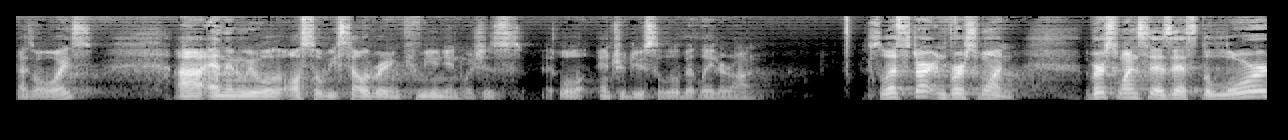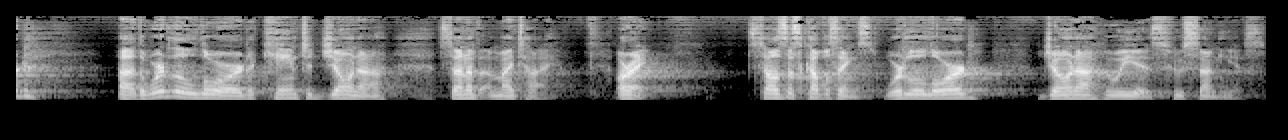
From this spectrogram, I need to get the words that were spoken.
as always. Uh, and then we will also be celebrating communion, which is, we'll introduce a little bit later on. So let's start in verse 1. Verse 1 says this, the Lord, uh, the word of the Lord came to Jonah, son of Amittai. All right. Tells us a couple things. Word of the Lord, Jonah, who he is, whose son he is.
